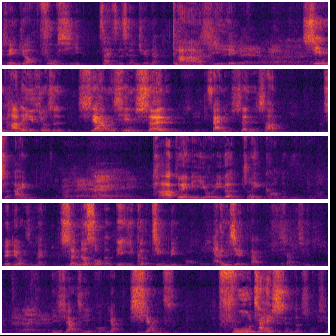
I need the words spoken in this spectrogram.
所以你就要复习在职成全的他系列。信他的意思就是相信神在你身上是爱你，他对你有一个最高的目的。所以弟兄姊妹，神的手的第一个经历哦，很简单，相信。你相信以后要降服，服在神的手下。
